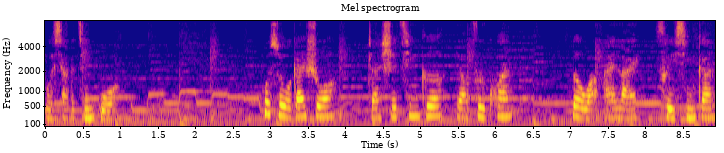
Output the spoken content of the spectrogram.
落下的金箔。或许我该说：展示清歌聊自宽，乐往哀来催心肝。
